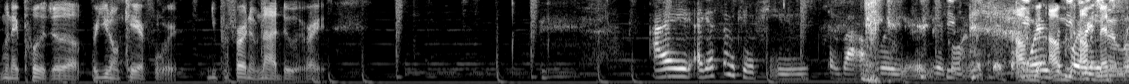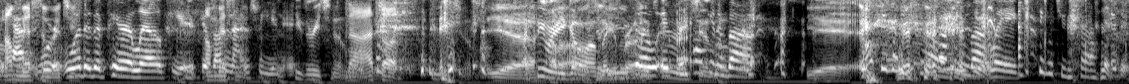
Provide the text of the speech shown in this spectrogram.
when they pull it up, or you don't care for it. You prefer them not do it, right? I I guess I'm confused about where you're, you're going with this. I'm- where's I'm- the I'm correlation? messing- Like, I'm how- messing what, with you. what are the parallels here? I'm Because I'm, not seeing it. He's reaching a little. Nah, I thought Yeah, I see where you're going, see, but bro. So if You're we're reaching a talking little about, yeah, you're talking about like, I see what you're trying to do.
